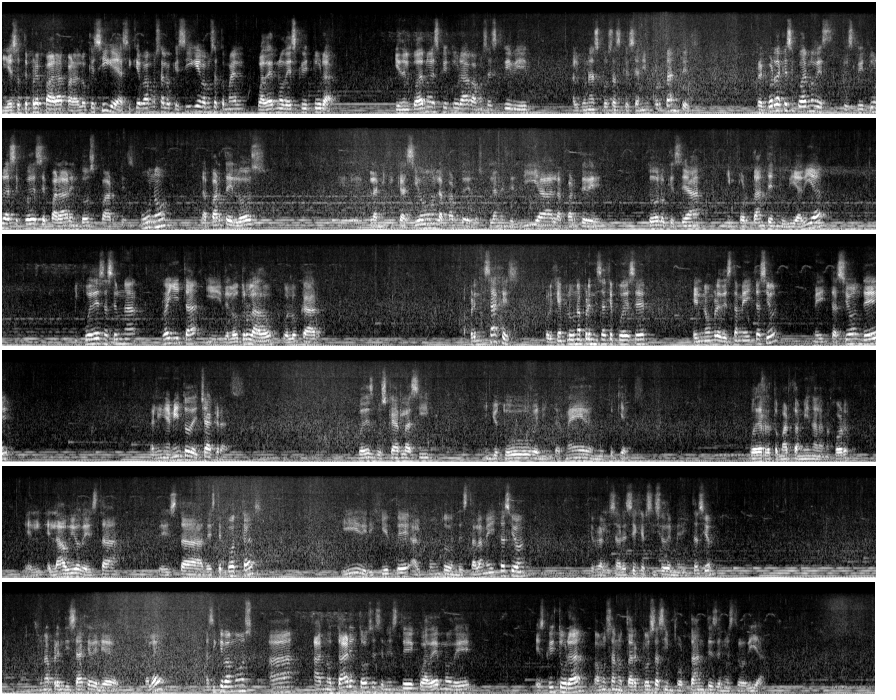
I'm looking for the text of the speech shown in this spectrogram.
Y eso te prepara para lo que sigue. Así que vamos a lo que sigue, vamos a tomar el cuaderno de escritura. Y en el cuaderno de escritura vamos a escribir algunas cosas que sean importantes. Recuerda que ese cuaderno de, escritura se puede separar en dos partes. Uno, la parte de los eh, planificación, la parte de los planes del día, la parte de todo lo que sea importante en tu día a día. Y puedes hacer una rayita y del otro lado colocar aprendizajes. Por ejemplo, un aprendizaje puede ser el nombre de esta meditación, meditación de alineamiento de chakras. Puedes buscarla así en YouTube, en Internet, en donde tú quieras. Puedes retomar también a lo mejor el, audio de, esta, de, esta, de este podcast y dirigirte al punto donde está la meditación y realizar ese ejercicio de meditación. Es un aprendizaje del día de hoy, ¿vale? Así que vamos a anotar entonces en este cuaderno de escritura, vamos a anotar cosas importantes de nuestro día.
